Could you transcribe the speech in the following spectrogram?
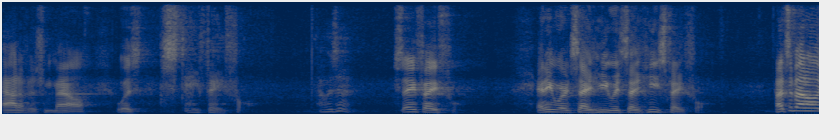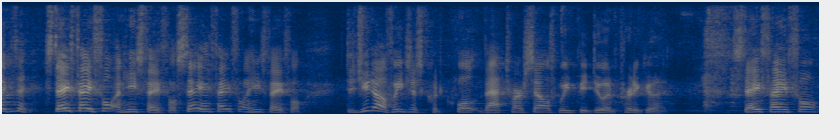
out of his mouth was stay faithful. That was it. Stay faithful. And he would say, he would say, he's faithful. That's about all he could say. Stay faithful and he's faithful. Stay faithful and he's faithful. Did you know if we just could quote that to ourselves, we'd be doing pretty good? Stay faithful,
